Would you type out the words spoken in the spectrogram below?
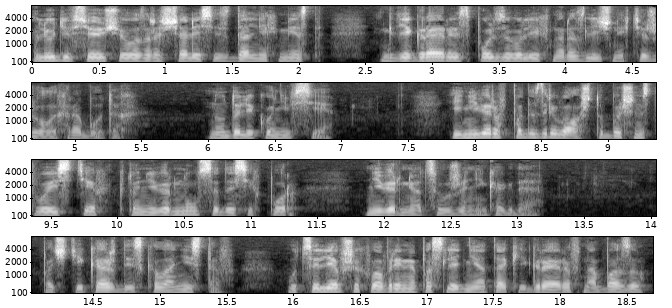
Люди все еще возвращались из дальних мест, где грайры использовали их на различных тяжелых работах. Но далеко не все. И Неверов подозревал, что большинство из тех, кто не вернулся до сих пор, не вернется уже никогда. Почти каждый из колонистов, уцелевших во время последней атаки грайеров на базу,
